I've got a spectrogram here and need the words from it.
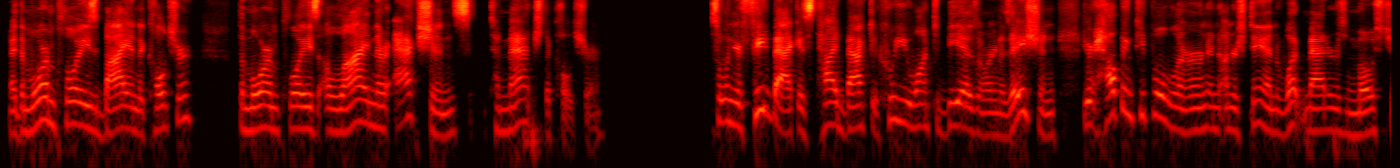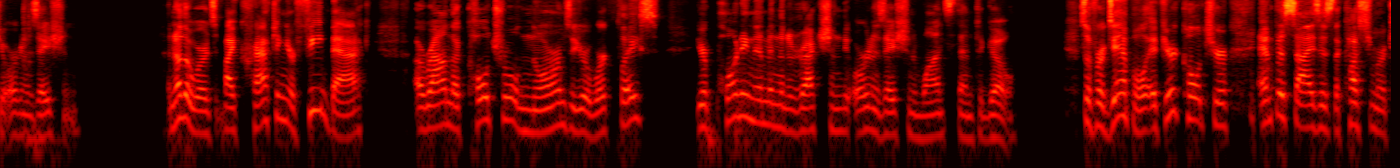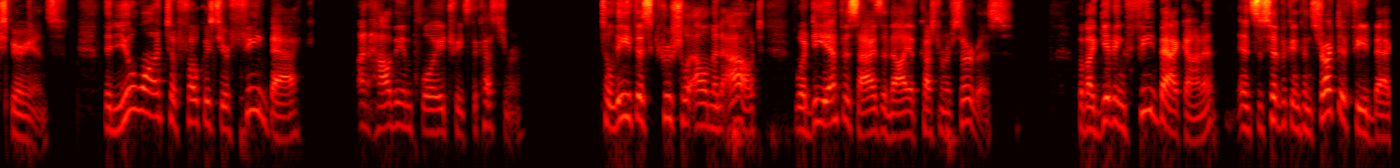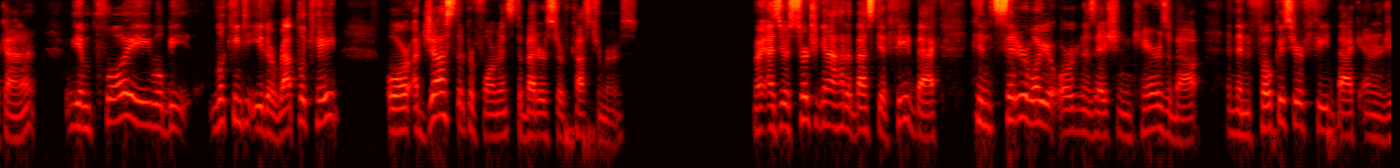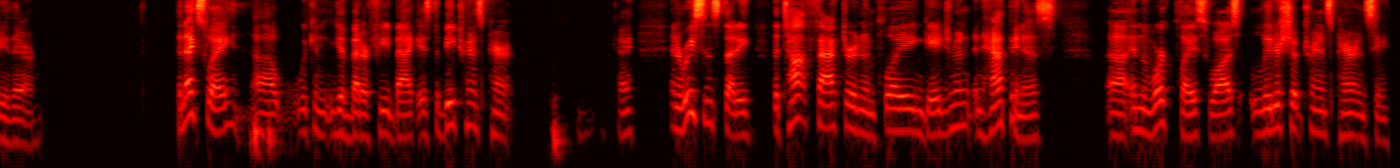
Right? The more employees buy into culture, the more employees align their actions to match the culture. So when your feedback is tied back to who you want to be as an organization, you're helping people learn and understand what matters most to your organization. In other words, by crafting your feedback around the cultural norms of your workplace, you're pointing them in the direction the organization wants them to go. So, for example, if your culture emphasizes the customer experience, then you'll want to focus your feedback on how the employee treats the customer. To leave this crucial element out would de emphasize the value of customer service. But by giving feedback on it, and specific and constructive feedback on it, the employee will be looking to either replicate or adjust their performance to better serve customers. Right? As you're searching out how to best give feedback, consider what your organization cares about and then focus your feedback energy there. The next way uh, we can give better feedback is to be transparent. Okay. In a recent study, the top factor in employee engagement and happiness uh, in the workplace was leadership transparency.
